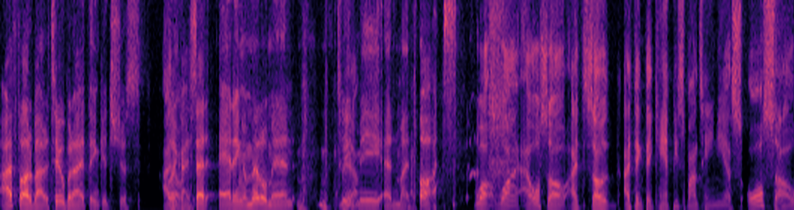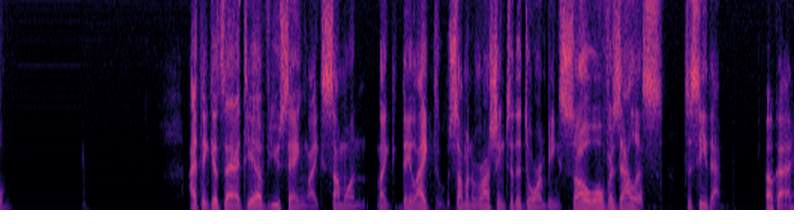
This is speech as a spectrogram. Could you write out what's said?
I've thought about it too, but I think it's just I like I said, adding a middleman between Yeah. me and my thoughts. Well, why? Also, I so I think they can't be spontaneous. Also, I think it's the idea of you saying like someone like they liked someone rushing to the door and being so overzealous to see them. Okay.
